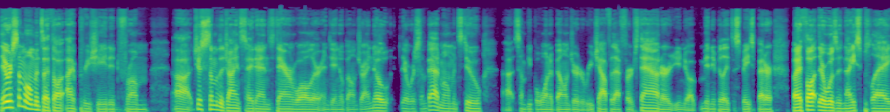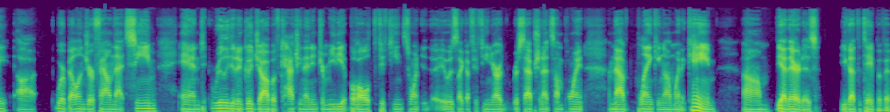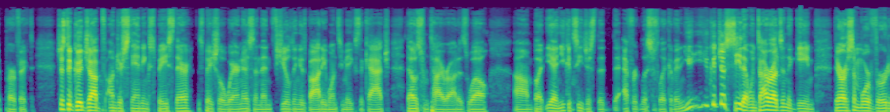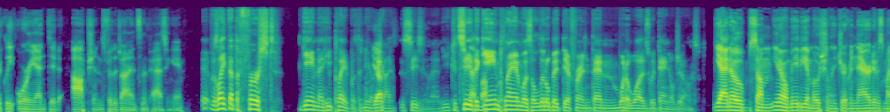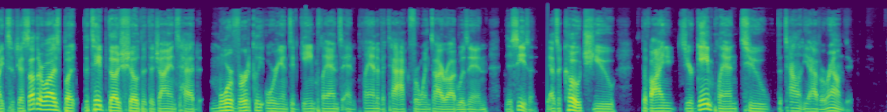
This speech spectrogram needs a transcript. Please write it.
There were some moments I thought I appreciated from uh, just some of the Giants tight ends, Darren Waller and Daniel Bellinger. I know there were some bad moments too. Uh, some people wanted Bellinger to reach out for that first down or you know manipulate the space better, but I thought there was a nice play uh, where Bellinger found that seam and really did a good job of catching that intermediate ball 15 20 it was like a 15 yard reception at some point. I'm now blanking on when it came. Um yeah there it is. You got the tape of it. Perfect. Just a good job understanding space there the spatial awareness and then shielding his body once he makes the catch. That was from tyrod as well. Um, but yeah, and you can see just the, the effortless flick of it. And you you could just see that when Tyrod's in the game, there are some more vertically oriented options for the Giants in the passing game it was like that the first game that he played with the New York yep. Giants this season, man. You could see That's the game plan was a little bit different than what it was with Daniel Jones. Yeah, I know some, you know, maybe emotionally driven narratives might suggest otherwise, but the tape does show that the Giants had more vertically oriented game plans and plan of attack for when Tyrod was in this season. As a coach, you divine your game plan to the talent you have around it.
